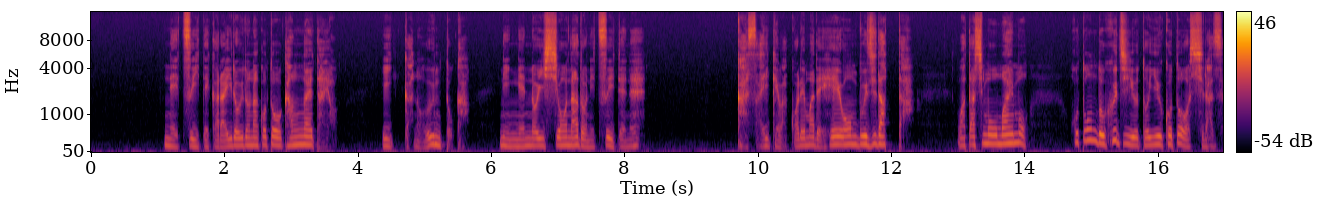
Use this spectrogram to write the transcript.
「寝ついてからいろいろなことを考えたよ。一家の運とか人間の一生などについてね。笠井家はこれまで平穏無事だった。私もお前もほとんど不自由ということを知らず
